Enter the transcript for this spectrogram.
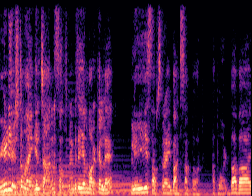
വീഡിയോ ഇഷ്ടമായെങ്കിൽ ചാനൽ സബ്സ്ക്രൈബ് ചെയ്യാൻ മറക്കല്ലേ? പ്ലീസ് സബ്സ്ക്രൈബ് ആൻഡ് സപ്പോർട്ട് അപ്പോൾ ബൈ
